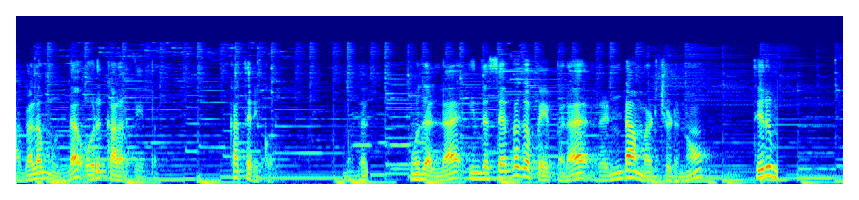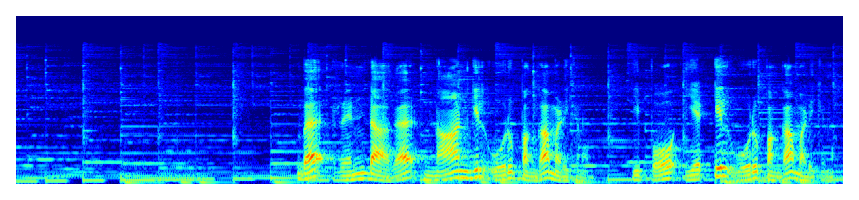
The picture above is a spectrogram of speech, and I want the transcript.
அகலம் உள்ள ஒரு கலர் பேப்பர் கத்தரிக்கோள். முதல் முதல்ல இந்த செவ்வக பேப்பரை ரெண்டாக மடிச்சிடணும் ரெண்டாக நான்கில் ஒரு பங்காக மடிக்கணும் இப்போ எட்டில் ஒரு பங்காக மடிக்கணும்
